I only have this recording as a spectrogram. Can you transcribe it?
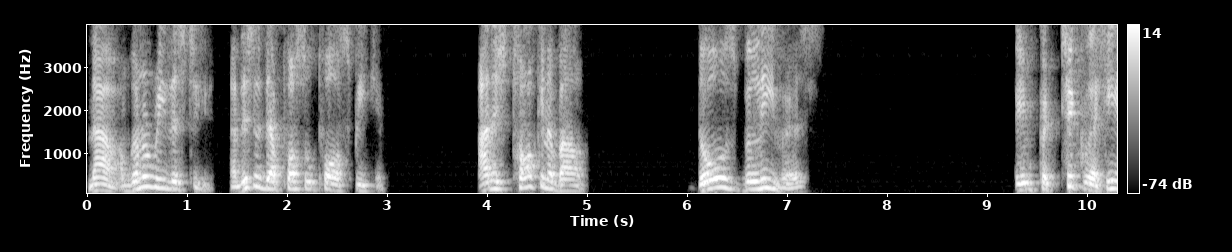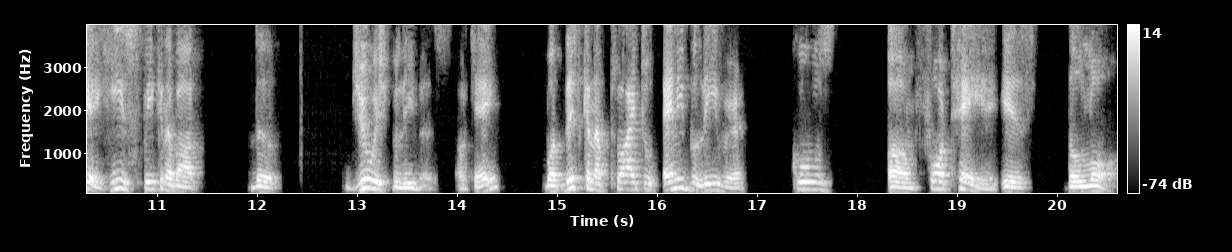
now I'm going to read this to you. And this is the Apostle Paul speaking. And he's talking about those believers. In particular, here, he's speaking about the Jewish believers, okay? But this can apply to any believer whose um, forte is the law.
